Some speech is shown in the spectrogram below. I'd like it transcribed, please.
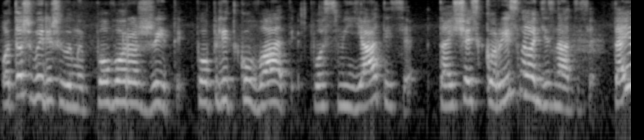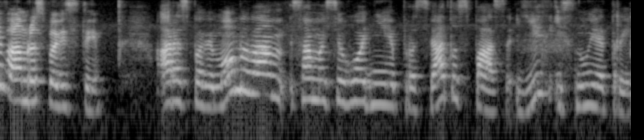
Отож, вирішили ми поворожити, попліткувати, посміятися та й щось корисного дізнатися, та й вам розповісти. А розповімо ми вам саме сьогодні про свято Спаса. Їх існує три.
